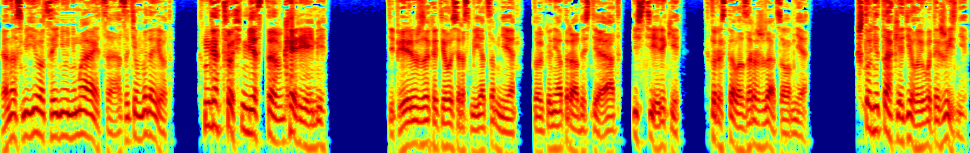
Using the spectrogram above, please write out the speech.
Она смеется и не унимается, а затем выдает. «Готовь место в гареме». Теперь уже захотелось рассмеяться мне, только не от радости, а от истерики, которая стала зарождаться во мне. Что не так я делаю в этой жизни?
